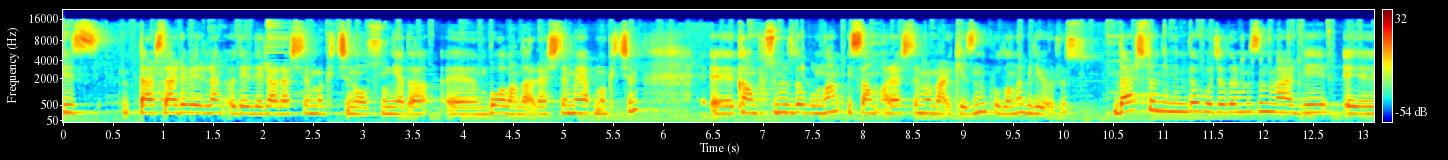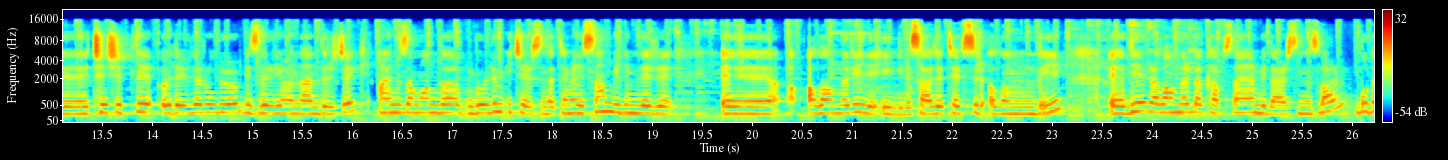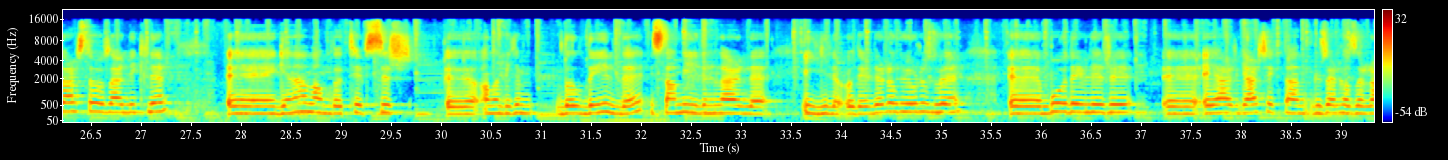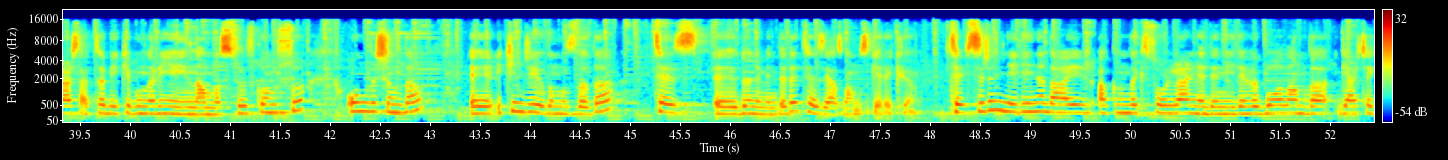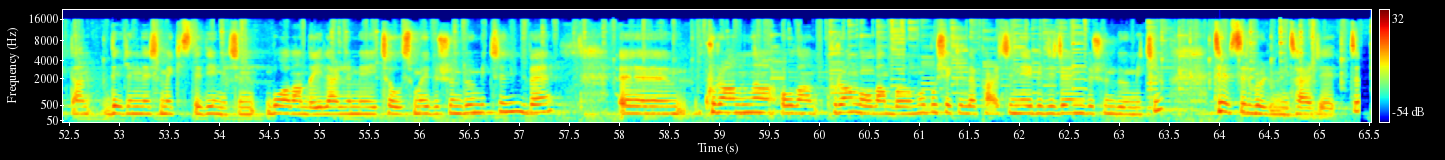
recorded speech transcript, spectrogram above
Biz derslerde verilen ödevleri araştırmak için olsun ya da e, bu alanda araştırma yapmak için e, kampüsümüzde bulunan İSAM Araştırma Merkezi'ni kullanabiliyoruz. Ders döneminde hocalarımızın verdiği e, çeşitli ödevler oluyor, bizleri yönlendirecek. Aynı zamanda bölüm içerisinde temel İslam bilimleri e, alanları ile ilgili sadece tefsir alanının değil, e, diğer alanları da kapsayan bir dersimiz var. Bu derste özellikle e, genel anlamda tefsir e, ana bilim dalı değil de İslami ilimlerle ilgili ödevler alıyoruz ve bu ödevleri eğer gerçekten güzel hazırlarsak tabii ki bunların yayınlanması söz konusu. Onun dışında ikinci yılımızda da tez e, döneminde de tez yazmamız gerekiyor. Tefsirin neliğine dair aklımdaki sorular nedeniyle ve bu alanda gerçekten derinleşmek istediğim için, bu alanda ilerlemeyi, çalışmayı düşündüğüm için ve e, Kur'an'la olan Kur'an'la olan bağımı bu şekilde perçinleyebileceğimi düşündüğüm için tefsir bölümünü tercih ettim.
